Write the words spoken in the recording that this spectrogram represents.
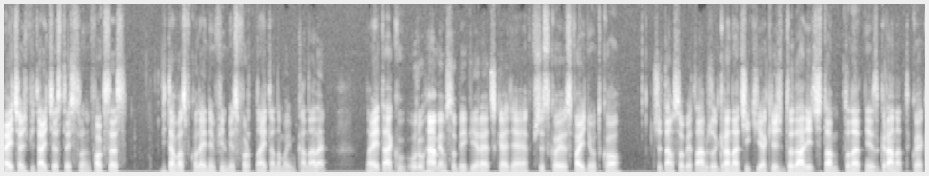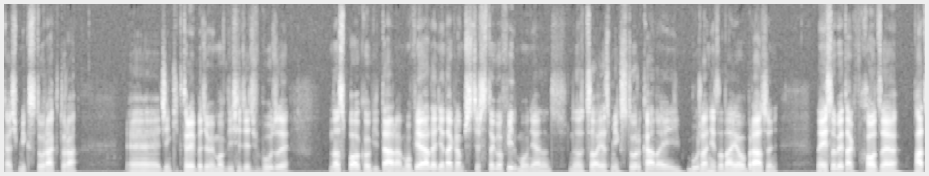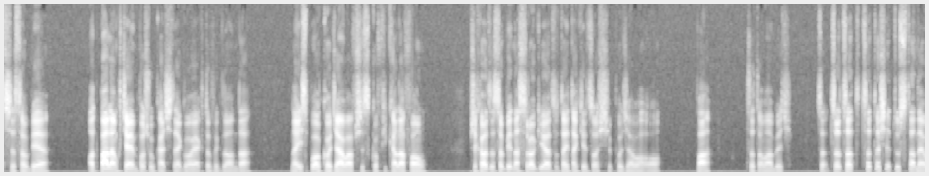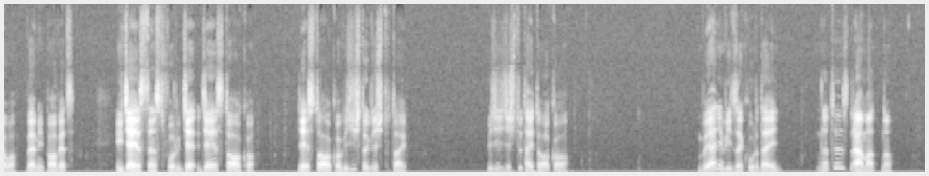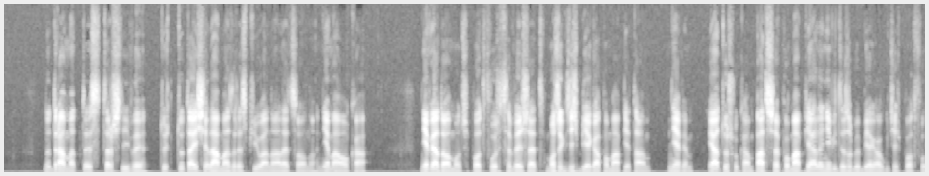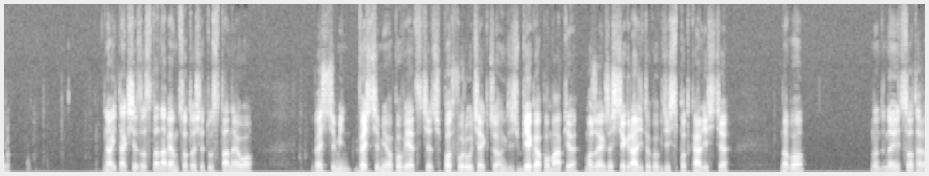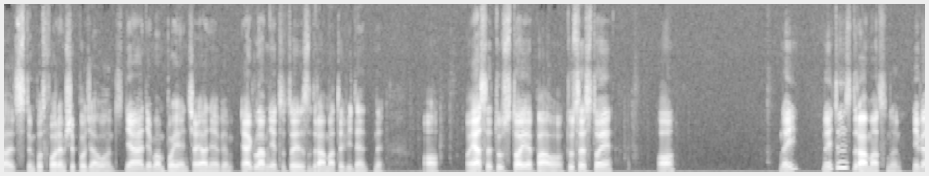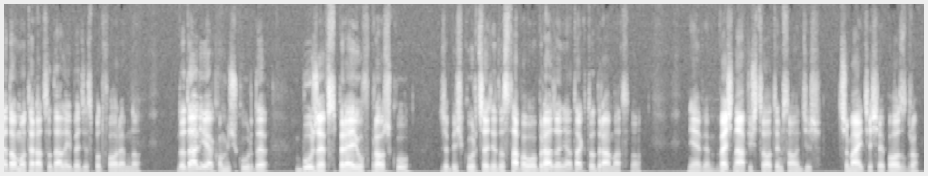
Hej, cześć, witajcie, z tej strony Foxes. Witam was w kolejnym filmie z Fortnite'a na moim kanale. No i tak, uruchamiam sobie giereczkę, nie? Wszystko jest fajniutko. Czytam sobie tam, że granaciki jakieś dodali, czy tam to nawet nie jest granat, tylko jakaś mikstura, która e, dzięki której będziemy mogli siedzieć w burzy. No spoko, gitara. Mówię, ale nie nagram przecież z tego filmu, nie? No, no co, jest miksturka, no i burza nie zadaje obrażeń. No i sobie tak wchodzę, patrzę sobie, Odpalam, chciałem poszukać tego, jak to wygląda. No i spoko, działa, wszystko fikalafon. Przychodzę sobie na srogi, a tutaj takie coś się podziało. O, pa. Co to ma być? Co, co, co, co to się tu stanęło? We mi powiedz. I gdzie jest ten stwór? Gdzie, gdzie jest to oko? Gdzie jest to oko? Widzisz to gdzieś tutaj? Widzisz gdzieś tutaj to oko? Bo ja nie widzę, kurde. I... No to jest dramat, no. No dramat to jest straszliwy. Tu, tutaj się lama zrespiła, no ale co, no nie ma oka. Nie wiadomo, czy po twórce wyszedł. Może gdzieś biega po mapie tam. Nie wiem. Ja tu szukam, patrzę po mapie, ale nie widzę, żeby biegał gdzieś potwór. No i tak się zastanawiam, co to się tu stanęło. Weźcie mi, weźcie mi opowiedzcie, czy potwór uciekł, czy on gdzieś biega po mapie. Może jak żeście grali, to go gdzieś spotkaliście. No bo no, no i co teraz z tym potworem się podziało? Ja nie mam pojęcia, ja nie wiem. Jak dla mnie to to jest dramat ewidentny. O, o ja se tu stoję, pa, o, tu se stoję, o. No i, no i to jest dramat, no. Nie wiadomo teraz co dalej będzie z potworem, no. Dodali jakąś kurde burzę w sprayu, w proszku, żebyś kurczę nie dostawał obrażeń, a tak to dramat, no. Nie wiem, weź napisz co o tym sądzisz. Trzymajcie się, pozdro.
